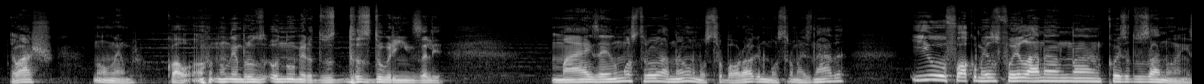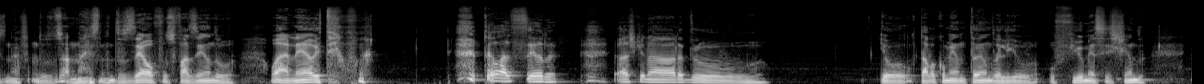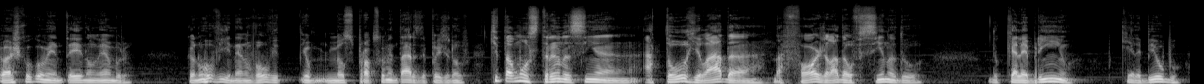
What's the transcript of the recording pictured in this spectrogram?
Eu acho. Não lembro. Qual, não lembro o número dos, dos Durins ali. Mas aí não mostrou anão, não mostrou Balrog, não mostrou mais nada. E o foco mesmo foi lá na, na coisa dos anões, né? Dos anões, dos elfos fazendo o anel. E tem uma, tem uma cena, acho que na hora do. que eu tava comentando ali o, o filme assistindo. Eu acho que eu comentei, não lembro. Eu não ouvi, né? Não vou ouvir eu, meus próprios comentários depois de novo. Que tá mostrando, assim, a, a torre lá da, da Forja, lá da oficina do, do Celebrinho que ele é Bilbo.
